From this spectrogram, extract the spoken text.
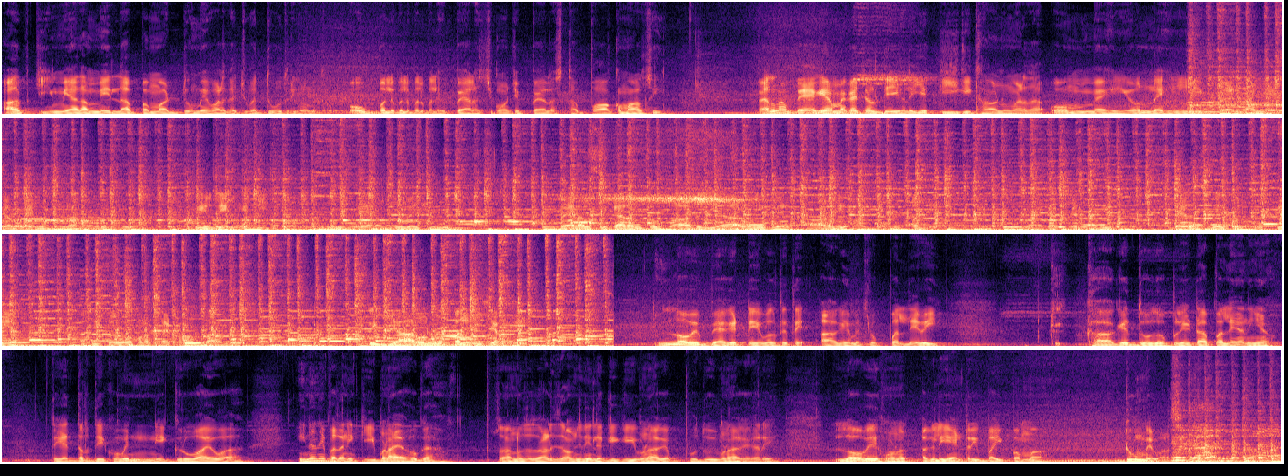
ਆ ਚੀਮਿਆਂ ਦਾ ਮੇਲਾ ਪੰਮਾ ਡੂਮੇਵਾਲ ਗੱਜੂਗਾ ਦੋ ਤਰੀਕ ਨੂੰ ਮਿੱਤਰੋ। ਉਹ ਬੱਲੇ ਬੱਲੇ ਬੱਲੇ ਬੱਲੇ ਪੈਲਸ 'ਚ ਪਹੁੰਚੇ, ਪੈਲਸ ਤਾਂ ਬਹੁਤ ਕਮਾਲ ਸੀ। ਪਹਿਲਾਂ ਬਹਿ ਗਿਆ, ਮੈਂ ਕਿਹਾ ਚੱਲ ਦੇਖ ਲਈਏ ਕੀ ਕੀ ਖਾਣ ਨੂੰ ਮਿਲਦਾ। ਉਹ ਨਹੀਂ ਉਹ ਨਹੀਂ, ਪਹਿਲਾਂ ਮੈਂ ਕਿਹਾ ਬੈਲੈਂਸ ਕਰ ਮਿੱਤਰੋ। ਫਿਰ ਦੇਖਦੇ ਹਾਂ ਕੀ ਉਹ ਹੋ ਗਿਆ ਸ਼ੁਰੂ। ਬੈਲੈਂਸ ਕਰਨ ਤੋਂ ਬਾਅਦ ਯਾਰ ਉਹਨੂੰ ਫਿਰ ਖਾਣਗੇ ਫਾਟੇ ਬਿਲਕੁਲ ਓਕੇ ਆ। ਤੁਸੀਂ ਕਰੋ ਆਪਣਾ ਸੈਟ ਹੁਣ ਬੰਦ। ਤੇ ਯਾਰ ਉਹਨੂੰ ਹੁਣ ਭੱਲੇ ਹੀ ਲੋ ਵੀ, ਬਹਿ ਗਏ ਟੇਬਲ ਤੇ ਤੇ ਆ ਗਏ ਮਿੱਤਰੋ ਭੱਲੇ ਵੀ। ਖਾ ਕੇ ਦੋ ਦੋ ਪਲੇਟਾਂ ਭੱਲਿਆਂ ਦੀਆਂ। ਤੇ ਇੱਧਰ ਦੇਖੋ ਵੀ ਨਿਗਰੋ ਆਇਓ ਆ। ਇਹਨਾਂ ਨੇ ਪਤਾ ਨਹੀਂ ਕੀ ਬਣਾਇਆ ਹੋਗਾ ਤੁਹਾਨੂੰ ਤਾਂ ਸਾਲੀ ਸਮਝ ਨਹੀਂ ਲੱਗੀ ਕੀ ਬਣਾ ਕੇ, ਫੁੱਦੂ ਹੀ ਬਣਾ ਕੇ ਕਰੇ। ਲੋ ਵੀ ਹੁਣ ਅਗਲੀ ਐਂਟਰੀ ਬਾਈ ਪੰਮਾ। ਡੂਮੇ ਵਾਲਾ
